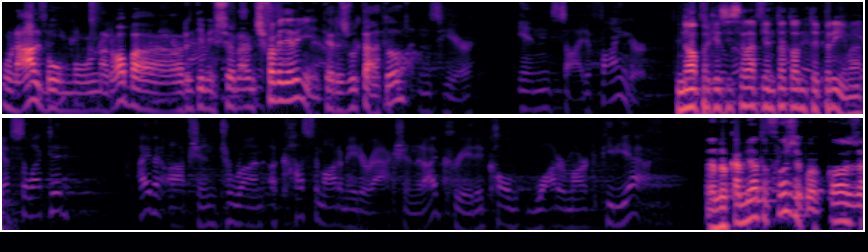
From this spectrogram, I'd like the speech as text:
un album, una roba ridimensionata. Non ci fa vedere niente il risultato? No, perché si sarà piantato anteprima. I have an option to run a custom automator action that I've created called watermark PDF. Hanno cambiato forse qualcosa.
